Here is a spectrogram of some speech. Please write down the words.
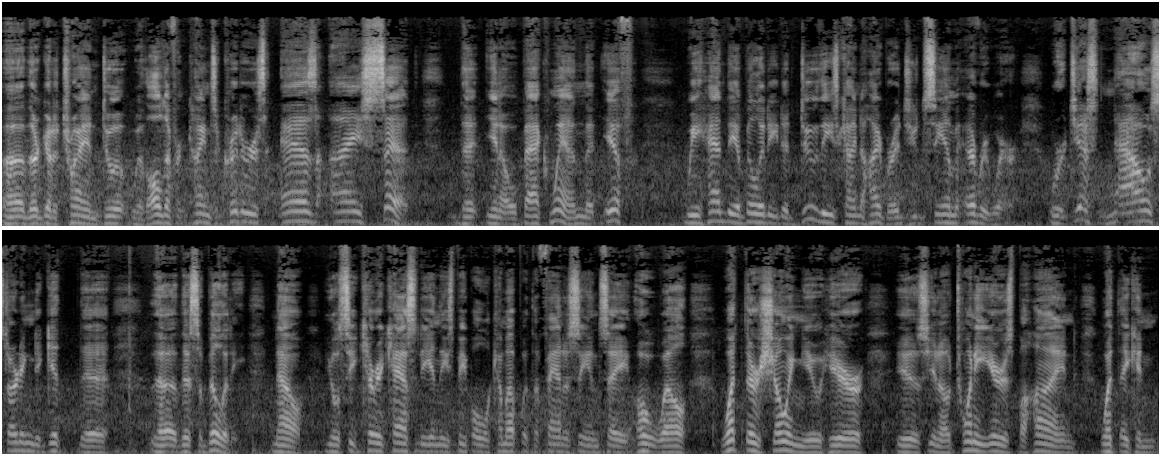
Uh, they're going to try and do it with all different kinds of critters. As I said, that, you know, back when, that if we had the ability to do these kind of hybrids, you'd see them everywhere. We're just now starting to get the, the this ability. Now you'll see Kerry Cassidy and these people will come up with a fantasy and say, "Oh well, what they're showing you here is you know 20 years behind what they can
